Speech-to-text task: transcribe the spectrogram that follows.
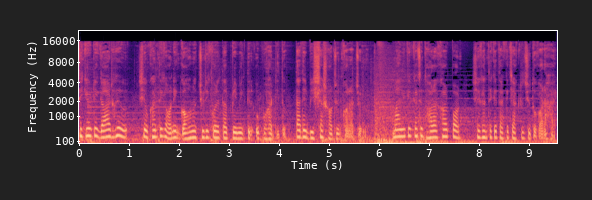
সিকিউরিটি গার্ড হয়েও সে ওখান থেকে অনেক গহনা চুরি করে তার প্রেমিকদের উপহার দিত, তাদের বিশ্বাস অর্জন করার জন্য। মালিকের কাছে ধরা খাওয়ার পর সেখান থেকে তাকে চাকরিচ্যুত করা হয়।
